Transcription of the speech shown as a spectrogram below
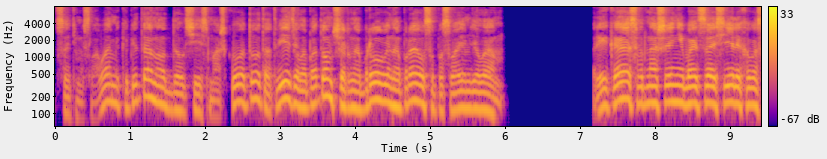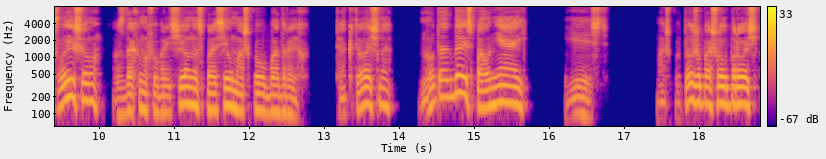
С этими словами капитан отдал честь Машко, тот ответил, а потом Чернобровый направился по своим делам. «Приказ в отношении бойца Селихова слышал?» Вздохнув обреченно, спросил Машков Бодрых. «Так точно. Ну, тогда исполняй». «Есть». Машко тоже пошел прочь,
